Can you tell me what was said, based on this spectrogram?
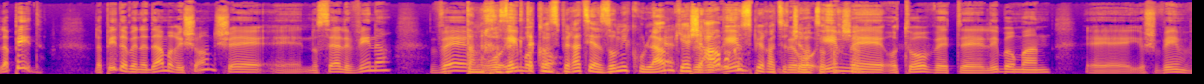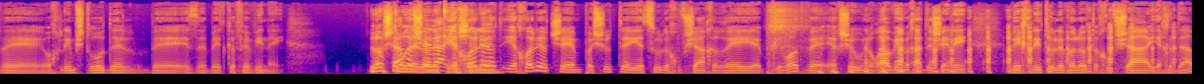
לפיד. לפיד הבן אדם הראשון שנוסע לווינה, אתה מחזק ורואים את אותו... הקונספירציה הזו מכולם, כן, כי יש ארבע ורואים- קונספירציות שרצות ורואים עכשיו. אה, אותו ואת אה, ליברמן יושבים ואוכלים שטרודל באיזה בית קפה וינאי. לא שטרודל במקרה יכול שלהם. להיות, יכול להיות שהם פשוט אה, יצאו לחופשה אחרי אה, בחירות, ואיכשהו נורא אוהבים אחד את השני, והחליטו לבלות את החופשה יחדיו,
